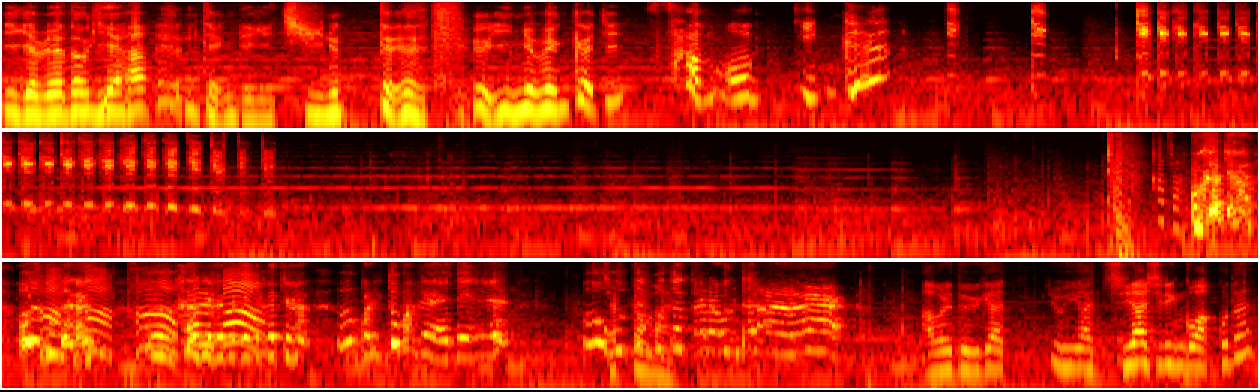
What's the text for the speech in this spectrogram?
이게 몇 억이야? 댕댕이 쥐늑듯 잉여맨까지 3억인가? 가자. 어, 깜짝아. 어, 누나. 가, 어, 가, 가자, 가자, 가. 가자, 가자. 어, 빨리 도망가야 돼. 어, 온다. 온다, 따라온다. 아무래도 여기가 여기가 지하실인 것 같거든.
